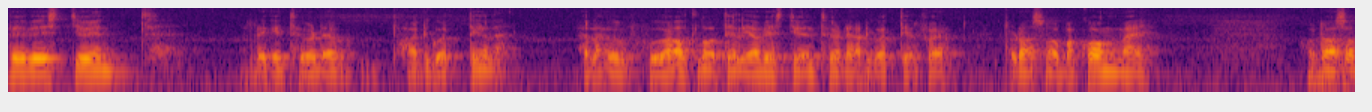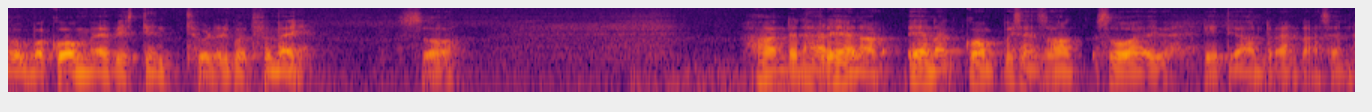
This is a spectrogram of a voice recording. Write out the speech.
Vi visste ju inte riktigt hur det hade gått till, eller hur, hur allt låg till. Jag visste ju inte hur det hade gått till för, för de som var bakom mig. Och de som var bakom mig visste inte hur det hade gått för mig. Så han, den här ena, ena kompisen, så han såg jag ju lite i andra ändan sen.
